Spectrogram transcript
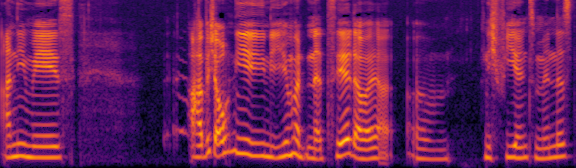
Animes habe ich auch nie, jemandem erzählt, aber ähm, nicht vielen zumindest.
